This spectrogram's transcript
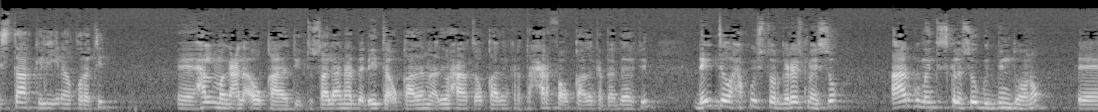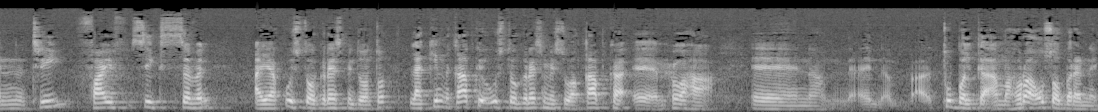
star keliya inaad qoratid hal magacna a u qaadatid tusaale aan hadda data u qaadan adi waxaas u qaadan kartaa xarfa u qaadan kartaa daatid data waxaa ku store garaysmayso argumentiska la soo gudbin doono three five six seven ayaa ku store garaysmi doonto. Laakiin qaabkay u store garaysmayso waa qaabka muxuu ahaa tubalka ama hore aan u soo baranay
